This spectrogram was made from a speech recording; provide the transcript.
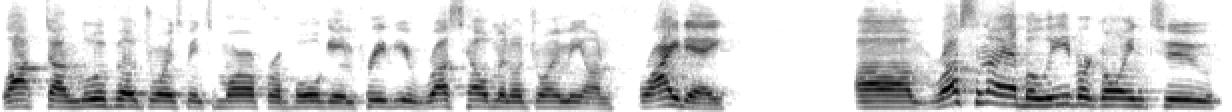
Locked on Louisville joins me tomorrow for a bowl game preview. Russ Heltman will join me on Friday. Um, Russ and I, I believe, are going to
